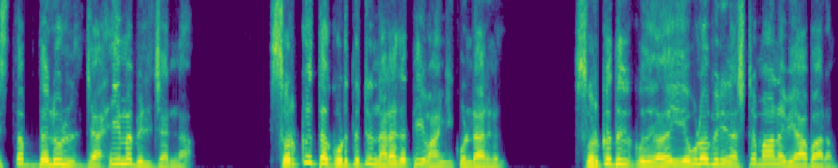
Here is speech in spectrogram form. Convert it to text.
இஸ்தப்தலுல் ஜஹீம பில் ஜன்னா சொர்க்கத்தை கொடுத்துட்டு நரகத்தை வாங்கி கொண்டார்கள். சொர்க்கத்துக்கு அதாவது எவ்வளோ பெரிய நஷ்டமான வியாபாரம்.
